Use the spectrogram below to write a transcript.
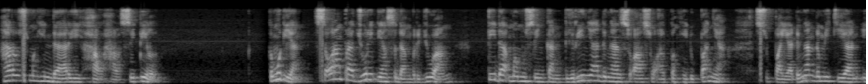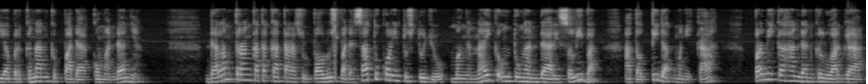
harus menghindari hal-hal sipil. Kemudian, seorang prajurit yang sedang berjuang tidak memusingkan dirinya dengan soal-soal penghidupannya, supaya dengan demikian ia berkenan kepada komandannya. Dalam terang kata-kata Rasul Paulus pada 1 Korintus 7 mengenai keuntungan dari selibat atau tidak menikah, pernikahan dan keluarga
